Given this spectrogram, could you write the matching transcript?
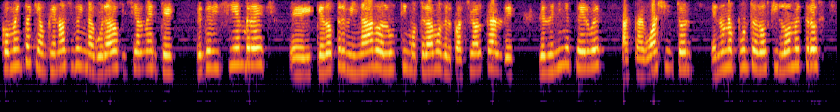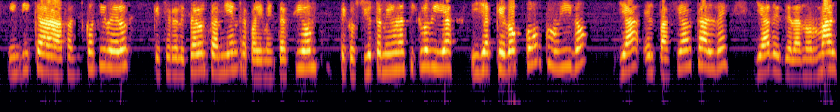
comenta que aunque no ha sido inaugurado oficialmente, desde diciembre eh, quedó terminado el último tramo del Paseo Alcalde, desde Niños Héroes hasta Washington, en 1.2 kilómetros, indica Francisco Ontiveros, que se realizaron también repavimentación, se construyó también una ciclovía y ya quedó concluido ya el Paseo Alcalde, ya desde la normal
